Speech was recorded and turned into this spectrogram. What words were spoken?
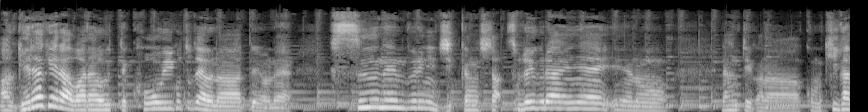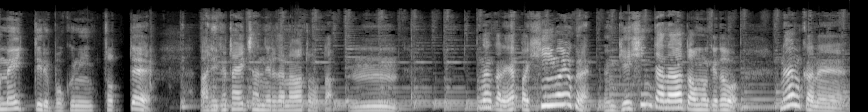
あ、ゲラゲラ笑うってこういうことだよなーっていうのをね、数年ぶりに実感した。それぐらいね、あの、なんていうかな、この気がめいってる僕にとって、ありがたいチャンネルだなと思った。うん。なんかね、やっぱ品は良くない。下品だなと思うけど、なんかね、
